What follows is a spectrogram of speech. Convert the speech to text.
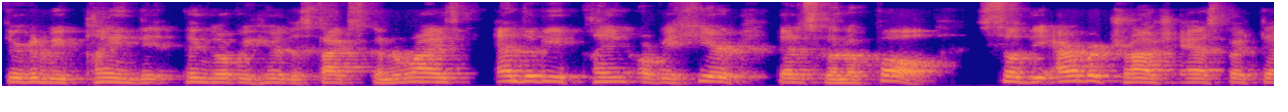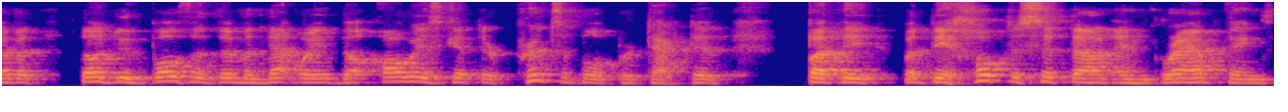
They're going to be playing the thing over here the stock's going to rise and they'll be playing over here that it's going to fall. So the arbitrage aspect of it they'll do both of them and that way they'll always get their principal protected but they but they hope to sit down and grab things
